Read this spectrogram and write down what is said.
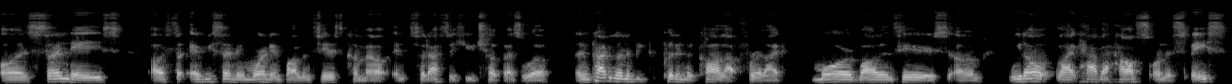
on Sundays. Uh, so every Sunday morning, volunteers come out, and so that's a huge help as well. And we're probably going to be putting a call out for like more volunteers. Um, we don't like have a house on a space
